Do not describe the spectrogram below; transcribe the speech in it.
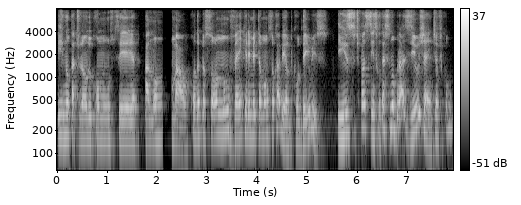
e não tá te olhando como um ser anormal? Quando a pessoa não vem querer meter a mão no seu cabelo, porque eu odeio isso. E isso, tipo assim, isso acontece no Brasil, gente. Eu fico.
